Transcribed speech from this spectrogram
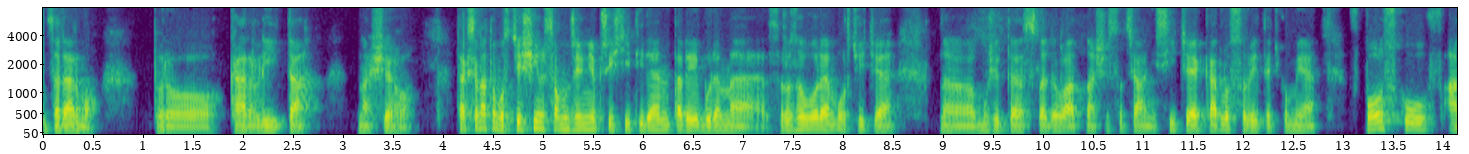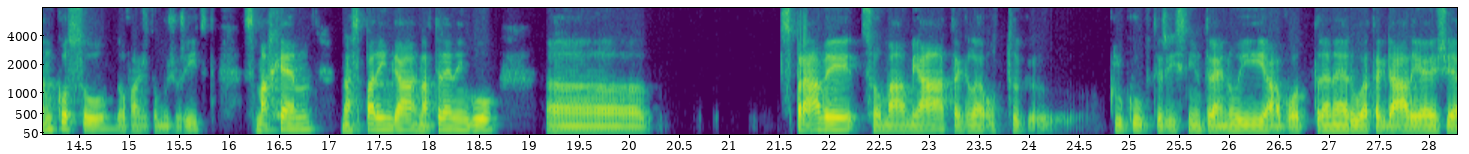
zadarmo pro Karlíta našeho. Tak se na to moc těším. Samozřejmě příští týden tady budeme s rozhovorem určitě. Uh, můžete sledovat naše sociální sítě. Karlosovi teď je v Polsku, v Ankosu, doufám, že to můžu říct, s Machem, na sparingách, na tréninku. Uh, zprávy, co mám já takhle od kluků, kteří s ním trénují a od trenérů a tak dále, je, že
